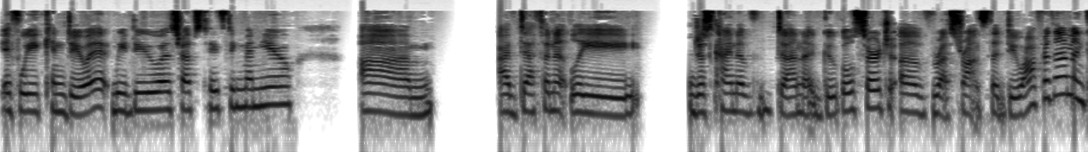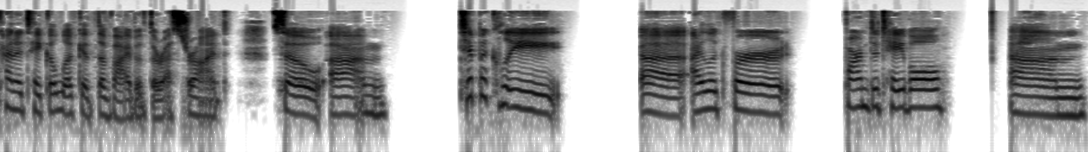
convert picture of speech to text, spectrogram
if we can do it, we do a chef's tasting menu. Um, I've definitely just kind of done a Google search of restaurants that do offer them and kind of take a look at the vibe of the restaurant. So, um, typically, uh, I look for farm to table, um,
